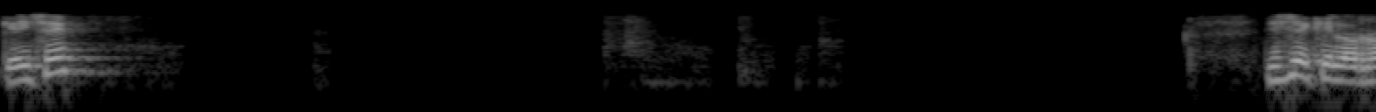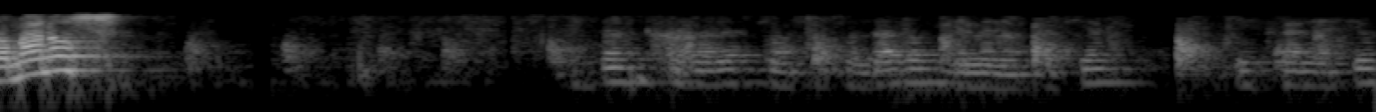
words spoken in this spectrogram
¿Qué dice? Dice que los romanos Entonces Herodes con sus soldados le menospreció y escarneció,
